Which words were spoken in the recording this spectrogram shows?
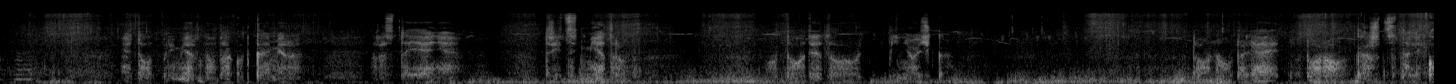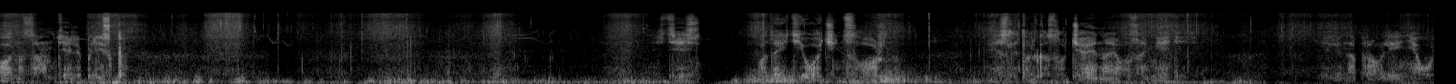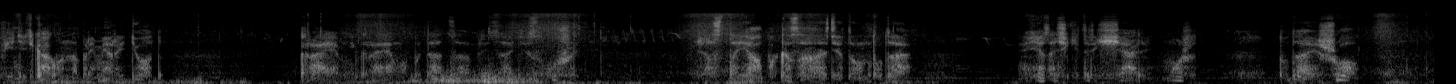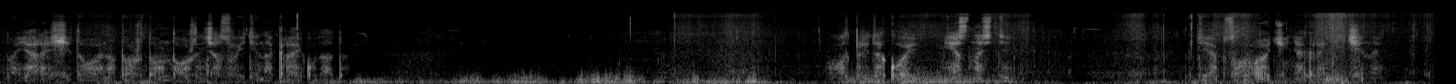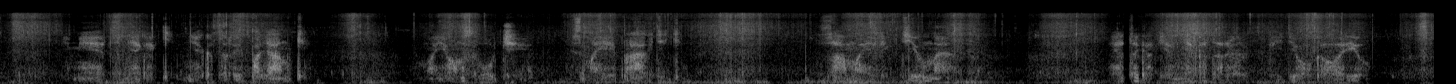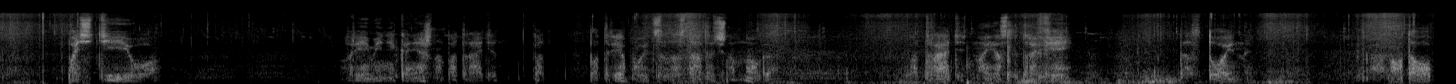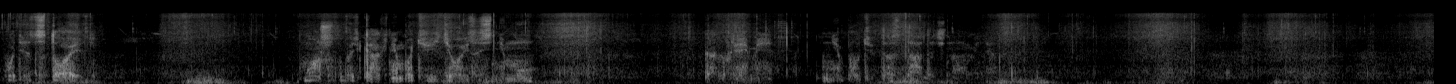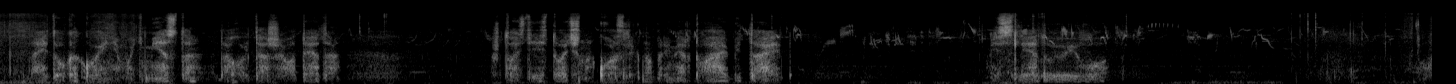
Это вот примерно вот так вот камера. Расстояние 30 метров. Вот до вот этого вот пенечка. То она удаляет. Здорово. Кажется далеко, а на самом деле близко. Здесь подойти очень сложно. Если только случайно его заметить. Или направление увидеть, как он, например, идет краем, не краем, а пытаться обрезать и слушать. Сейчас стоял, показалось, где-то он туда. Веточки трещали, может, туда и шел. Но я рассчитываю на то, что он должен сейчас выйти на край куда-то. Вот при такой местности, где обзор очень ограничены, имеются некоторые полянки, в моем случае, из моей практики, самое эффективное, это, как я в некоторых видео говорил, пасти его. Времени, конечно, потратит, потребуется достаточно много потратить, но если трофей достойный, оно того будет стоить. Может быть, как-нибудь видео и засниму. Как времени не будет достаточно у меня. Найду какое-нибудь место, да хоть даже вот это, что здесь точно козлик, например, два обитает. Исследую его.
